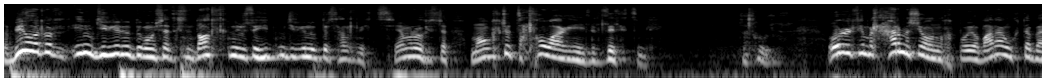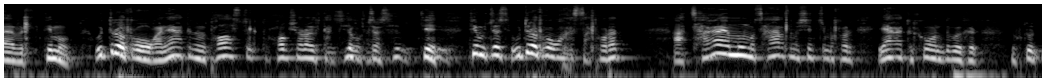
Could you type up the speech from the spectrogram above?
За би бол энэ жиргэнүүдийг уншаад гэсэн доотлолт нь ерөөсөө хідэн жиргэнүүдээр санал нэгдсэн. Ямар вэ гэхээр монголчууд залхуу ваагийн илэрлэл гэсэн бэл. Залхуу гэж. Өөрөөр хэлэх юм бол хар машин унах буюу бараа өнгөтэй байвал тийм үү? Өдөр болгоо угаана. Яг тэр тоосчлт хог шороо их татдаг учраас тий. Тийм учраас өдөр болгоо угаахаас залхуураад а цагаан юм уу саарл машин чинь болохоор ягаад төлхөн ундаг вэ гэхээр нөхдүүд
